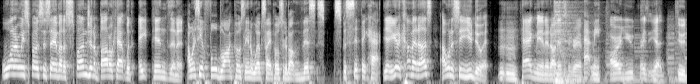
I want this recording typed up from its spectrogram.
what are we supposed to say about a sponge and a bottle cap with eight pins in it? I want to see a full blog post and a website posted about this specific hack. Yeah, you're gonna come at us? I wanna see you do it. Mm-mm. Tag me in it on Instagram. At me. Are you crazy? Yeah, dude.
